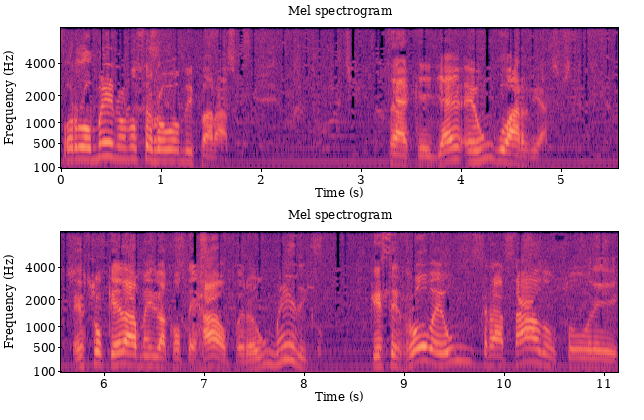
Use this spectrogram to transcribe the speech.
Por lo menos no se robó un disparate. sea, que ya es un guardia, eso queda medio acotejado, pero es un médico que se robe un tratado sobre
